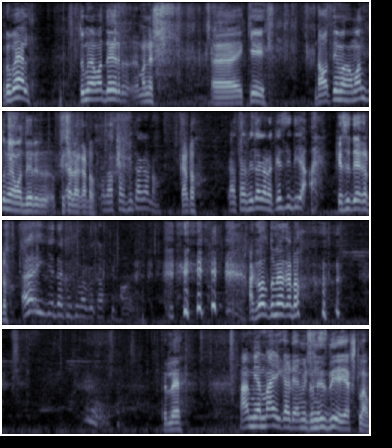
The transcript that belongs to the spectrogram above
রুবেল তুমি আমাদের মানে কি দাওয়াতি মেহমান তুমি আমাদের ফিতাটা কাটো। রাস্তার ফিতা কাটো? কাটো। রাস্তার ফিতা কাটো কেসি দিয়া। কেসি দিয়া কাটো। এই যে দেখো কীভাবে কাটতে হয়। আগল তুমিও কাটো। তাহলে আমি আর নাই গাড়ি আমি একটু নিজ দিয়ে আসলাম।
